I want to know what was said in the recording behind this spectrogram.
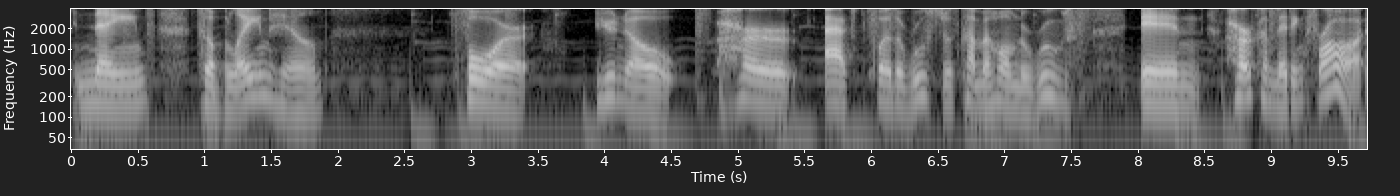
names to blame him for you know her act for the roosters coming home to roost and her committing fraud.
